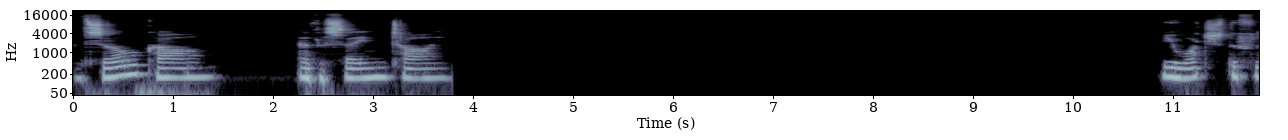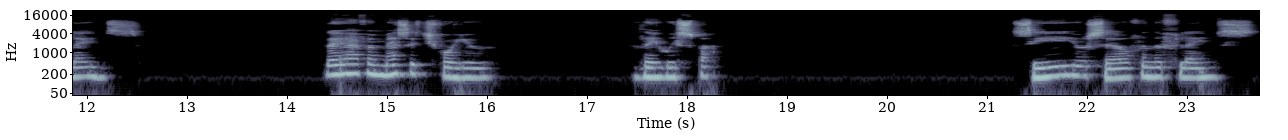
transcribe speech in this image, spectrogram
and so calm at the same time. You watch the flames. They have a message for you. They whisper. See yourself in the flames.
